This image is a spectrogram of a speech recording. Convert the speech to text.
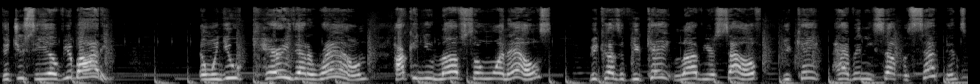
that you see of your body. And when you carry that around, how can you love someone else? Because if you can't love yourself, you can't have any self acceptance.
